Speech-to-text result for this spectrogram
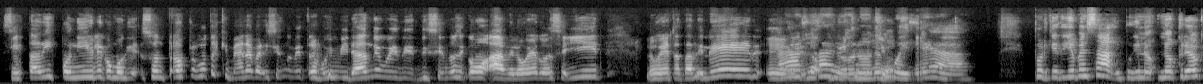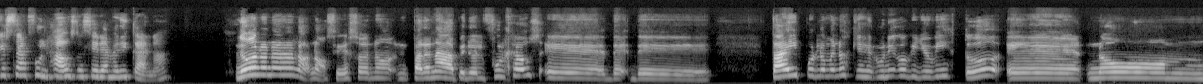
si está disponible, como que son todas preguntas que me van apareciendo mientras voy mirando y voy diciendo así como, ah, me lo voy a conseguir, lo voy a tratar de leer. Eh, ah, claro, no, tengo idea. Porque yo pensaba, porque no, no creo que sea Full House de serie americana. No, no, no, no, no, no, sí, eso no, para nada, pero el Full House eh, de Tai, por lo menos, que es el único que yo he visto, eh, mm,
